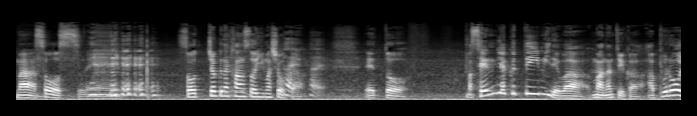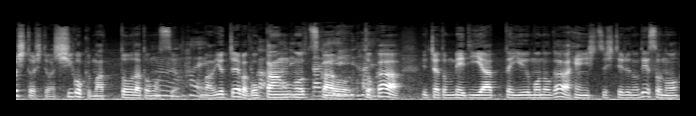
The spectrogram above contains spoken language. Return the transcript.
まあそうっすね。率直な感想を言いましょうか、はいはい。えっと、まあ、戦略って意味ではまあなんていうかアプローチとしては至極真っ当だと思うんですよ、うんはい。まあ、言っちゃえば五感を使おうとか言っちゃうとメディアっていうものが変質してるのでその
